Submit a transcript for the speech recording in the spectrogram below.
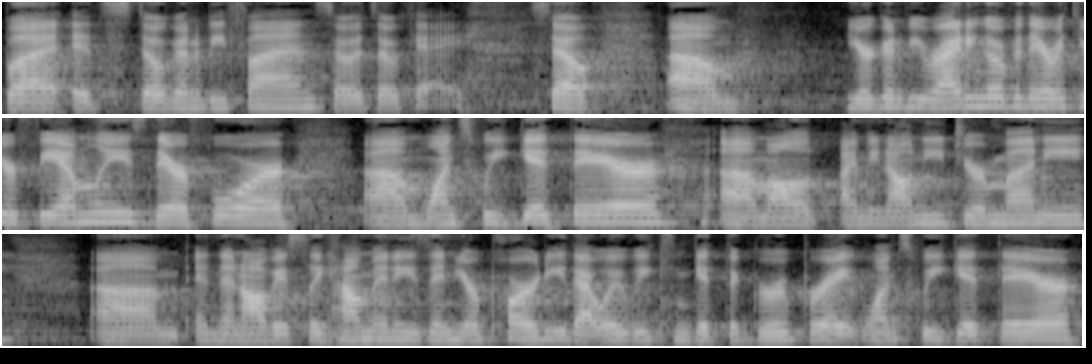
but it's still going to be fun, so it's okay. So um, you're going to be riding over there with your families. Therefore, um, once we get there, um, I'll, I mean, I'll need your money. Um, and then obviously how many's in your party. That way we can get the group rate once we get there.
